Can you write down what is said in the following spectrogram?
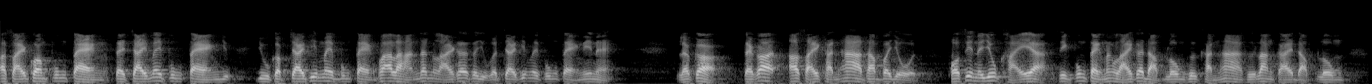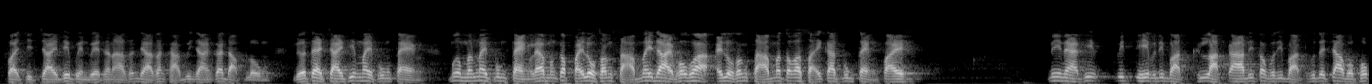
อาศัยความปรุงแต่ง แต่ใจไม่ปรุงแต่งอยู่อยู่กับใจที่ไม่ปรุงแต่งพระอรหันต์ทั้งหลาย ก็อยู่กับใจที่ไม่ปรุงแต่งนี่แน่แล้วก็แต่ก็อาศัยขันห้าทำประโยชน์ พอสิ้นอายุไขอะสิ่งปรุงแต่งทั้งหลายก็ดับลงคือขันห้าคือร่างกายดับลงฝ่ายจิตใจที่เป็นเวทนาสัญญาสังขารวิญญาณก็ดับลง เหลือแต่ใจที่ไม่ปรุงแต่ง เมื่อมันไม่ปรุงแต่งแล้วมันก็ไปโลกทั้งสามไม่ได้เพราะว่าไอ้โลกทั้งสามมันต้องอาศัยการปรุงแต่งไป นี่แน่ที่วิธีปฏิบัติคือหลักการที่ต้องปฏิบัติพระพุทธเจ้ามาพบ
